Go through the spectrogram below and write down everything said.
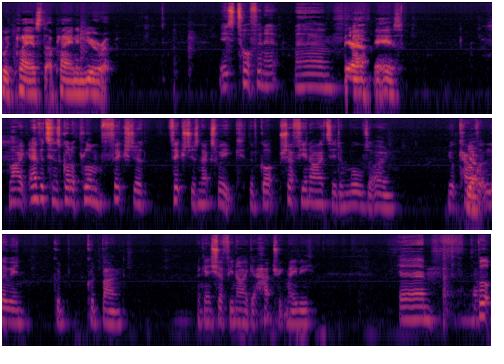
with players that are playing in Europe. It's tough, isn't it? Um, Yeah, it is. Like Everton's got a plum fixture fixtures next week. They've got Sheffield United and Wolves at home. You got Yeah. Calvert Lewin could could bang against Sheffield United, get hat trick maybe. Um, but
